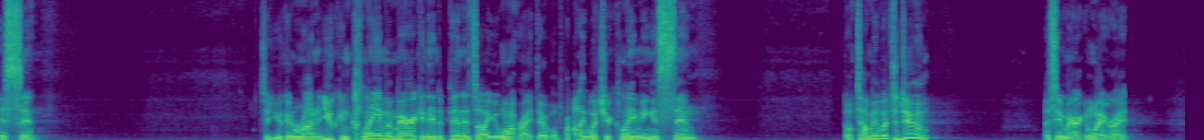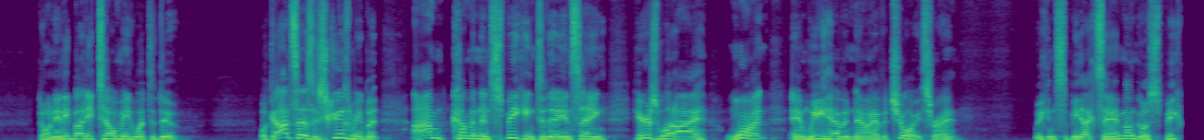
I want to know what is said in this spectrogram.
is sin. So you can run, you can claim American independence all you want right there, but probably what you're claiming is sin. Don't tell me what to do. That's the American way, right? Don't anybody tell me what to do. Well, God says, excuse me, but I'm coming and speaking today and saying, here's what I want, and we have now have a choice, right? We can be like Samuel and go, speak,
